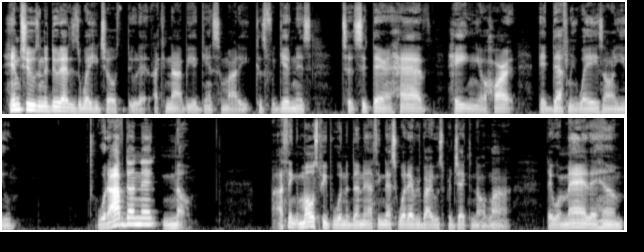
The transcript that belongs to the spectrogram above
Him choosing to do that is the way he chose to do that. I cannot be against somebody because forgiveness, to sit there and have hate in your heart, it definitely weighs on you. Would I've done that? No. I think most people wouldn't have done that. I think that's what everybody was projecting online. They were mad at him,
